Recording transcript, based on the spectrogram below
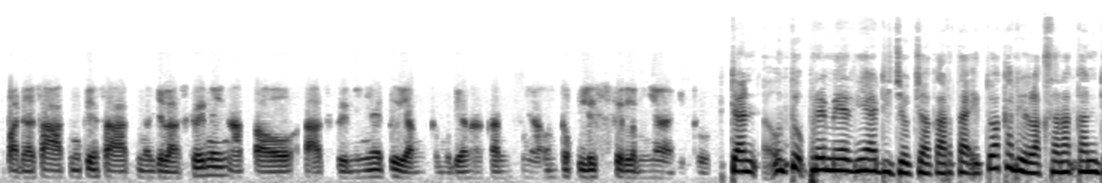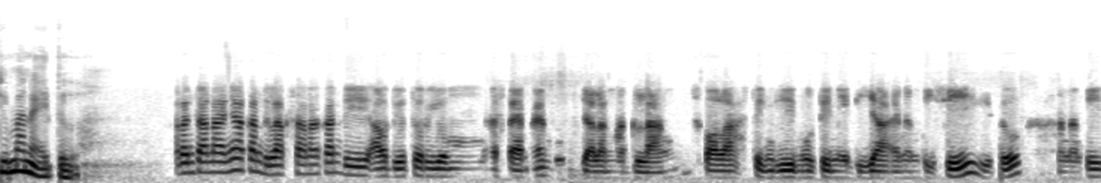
pada saat mungkin saat menjelang screening atau saat screeningnya itu yang kemudian akan ya untuk list filmnya gitu Dan untuk premiernya di Yogyakarta itu akan dilaksanakan di mana itu? Rencananya akan dilaksanakan di auditorium STMM Jalan Magelang, Sekolah Tinggi Multimedia MMTC gitu. Nah, nanti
